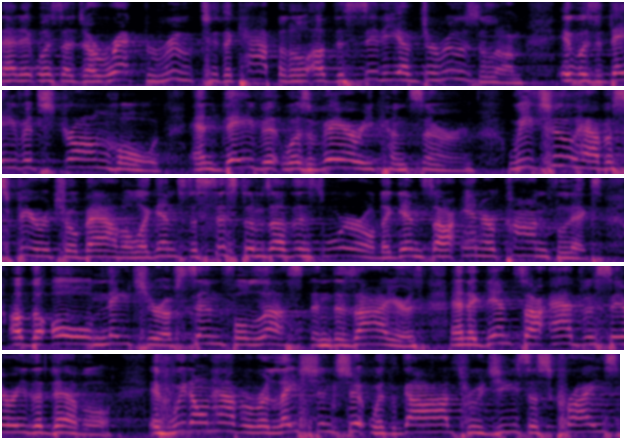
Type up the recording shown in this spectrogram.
that it was a direct route to the capital of the city of Jerusalem. It was David's stronghold, and David was very concerned. We too have a spiritual battle against the systems of this world, against our inner conflicts of the old nature of sinful lust and desires, and against our adversary, the devil. If we don't have a relationship with God through Jesus Christ,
